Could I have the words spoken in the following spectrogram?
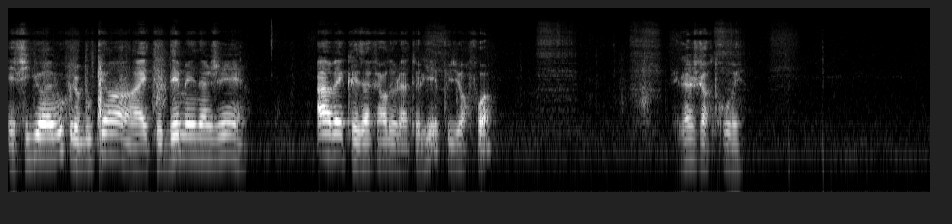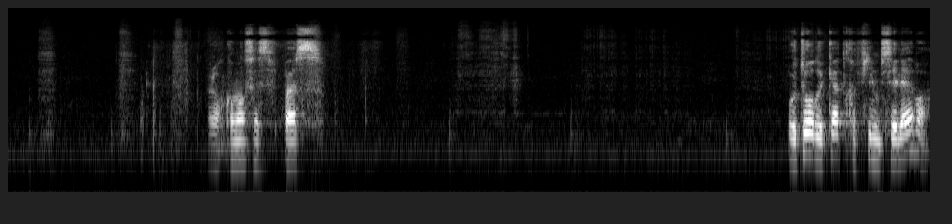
Et figurez-vous que le bouquin a été déménagé avec les affaires de l'atelier plusieurs fois. Et là, je l'ai retrouvé. Alors, comment ça se passe? Autour de quatre films célèbres,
